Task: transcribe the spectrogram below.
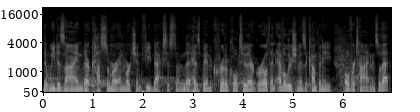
that we designed their customer and merchant feedback system that has been critical to their growth and evolution as a company over time. And so that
